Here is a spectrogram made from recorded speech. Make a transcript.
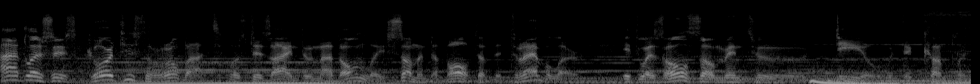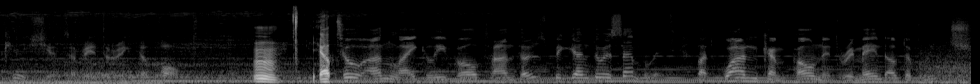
Atlas's gorgeous robot was designed to not only summon the Vault of the Traveler, it was also meant to deal with the complications of entering the Vault. Mm, yep. Two unlikely Vault hunters began to assemble it, but one component remained out of reach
